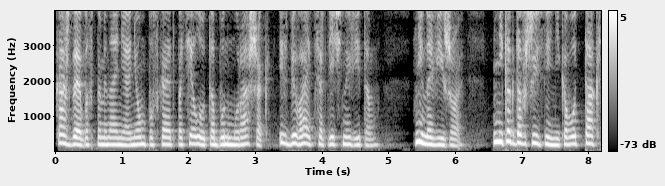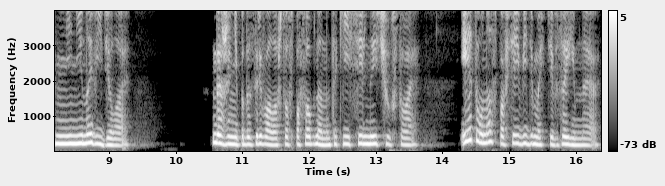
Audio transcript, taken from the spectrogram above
Каждое воспоминание о нем пускает по телу табун мурашек и сбивает сердечный ритм. Ненавижу. Никогда в жизни никого так не ненавидела. Даже не подозревала, что способна на такие сильные чувства. И это у нас, по всей видимости, взаимное.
